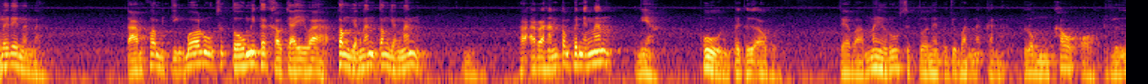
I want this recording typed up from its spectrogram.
เลยได้นั่นนะตามความเป็นจริงบรรลุสึกโตมิแต่เข้าใจว่า ต้องอย่างนั้นต้องอย่างนั้นพระอรหันต์ต้องเป็นอย่างนั้น เนี่ยพูดไปถือเอา แต่ว่าไม่รู้สึกตัวในปัจจุบันนักขณะลมเข้าออกหรือ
